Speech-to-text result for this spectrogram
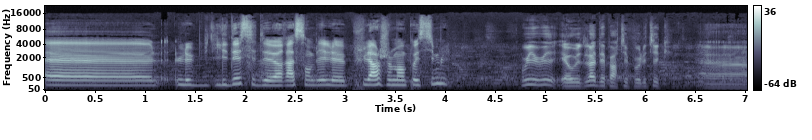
Euh, L'idée, c'est de rassembler le plus largement possible. Oui, oui, et au-delà des partis politiques. Euh,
